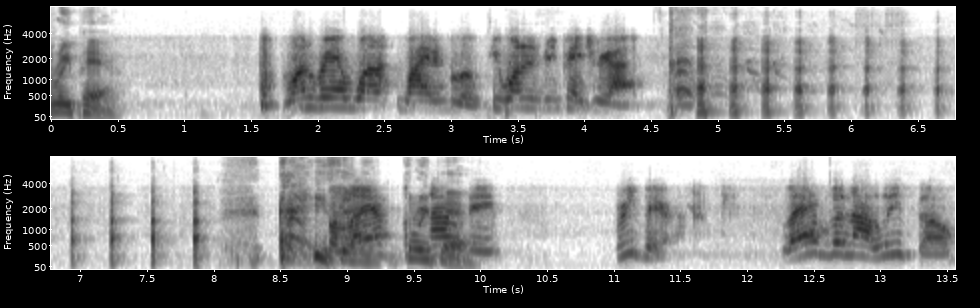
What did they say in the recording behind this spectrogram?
Three pair. One red, one white, and blue. He wanted to be patriotic. he but said three pair. Least, three pair. Last but not least, though,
